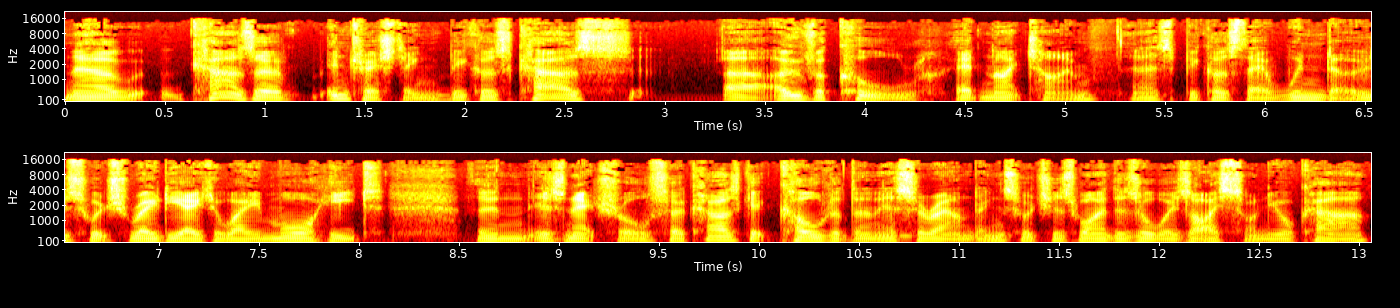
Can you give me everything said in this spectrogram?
Now, cars are interesting because cars uh, overcool at night time. That's because they have windows which radiate away more heat than is natural. So cars get colder than their surroundings, which is why there's always ice on your car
